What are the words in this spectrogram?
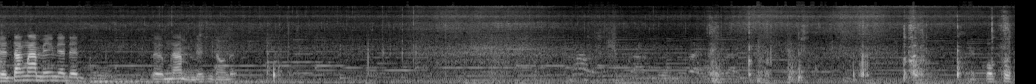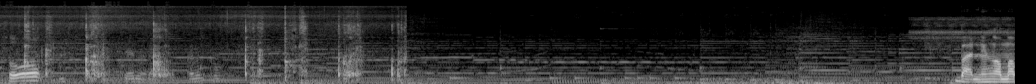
เด่นตั้งน้ำเองเนี่ยเด่นเติมน้ำอีกเด้อพี่น้องเด้อให้ครบซุกซุกๆเด่นเลยเอาลูกบัดนี้เรามา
